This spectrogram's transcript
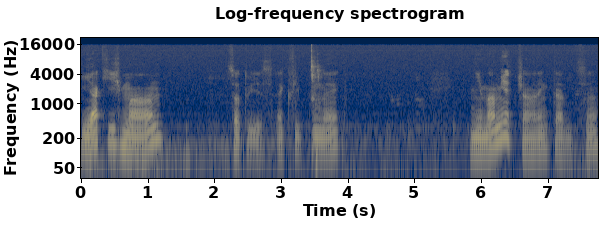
Jakiś mam. Co tu jest? Ekwipunek. Nie ma miecza, rękawice.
